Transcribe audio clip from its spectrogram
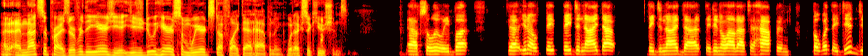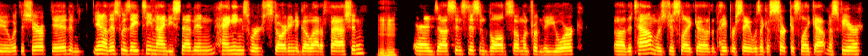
I, am not surprised. Over the years, you, you do hear some weird stuff like that happening with executions. Absolutely. But that, you know, they, they denied that. They denied that. They didn't allow that to happen. But what they did do, what the sheriff did, and you know, this was 1897. Hangings were starting to go out of fashion, mm-hmm. and uh, since this involved someone from New York, uh, the town was just like uh, the papers say it was like a circus-like atmosphere.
